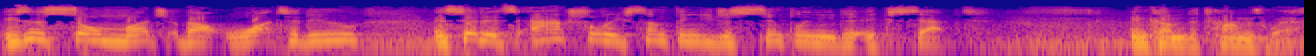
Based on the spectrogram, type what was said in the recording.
isn't so much about what to do. Instead, it's actually something you just simply need to accept and come to terms with.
